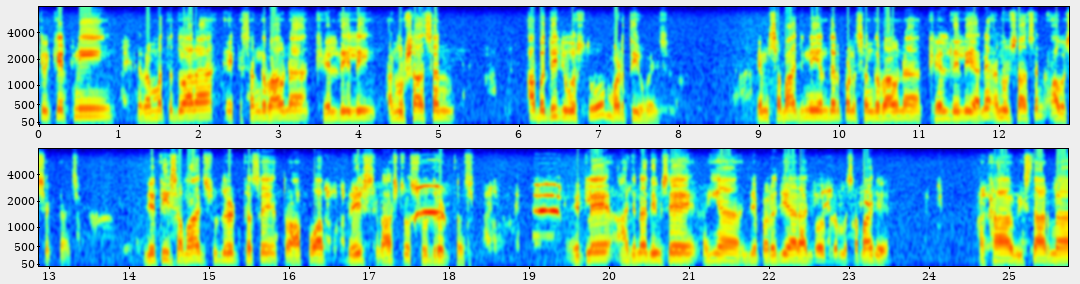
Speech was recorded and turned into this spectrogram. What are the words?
ક્રિકેટની રમત દ્વારા એક સંઘભાવના ખેલદીલી અનુશાસન આ બધી જ વસ્તુઓ મળતી હોય છે. એમ સમાજની અંદર પણ સંઘભાવના, ખેલદિલી અને અનુશાસન આવશ્યકતા છે. જેથી સમાજ સુદૃઢ થશે તો આપોઆપ દેશ, રાષ્ટ્ર સુદૃઢ થશે. એટલે આજના દિવસે અહીંયા જે પરજીયા રાજગોર બ્રહ્મ સમાજે આખા વિસ્તારના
